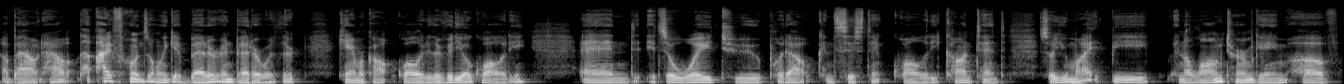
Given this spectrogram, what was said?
about how the iPhones only get better and better with their camera quality, their video quality. And it's a way to put out consistent quality content. So you might be in a long term game of,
